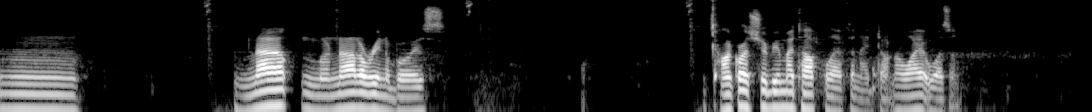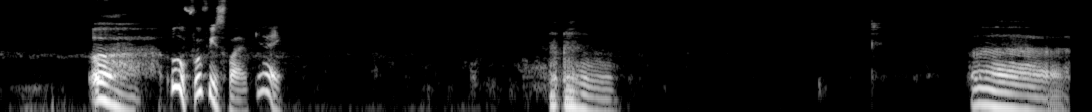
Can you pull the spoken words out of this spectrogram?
Mm, no, we're not arena boys. Conquest should be my top left, and I don't know why it wasn't. Ugh. Ooh, Fufi's life. Yay. uh.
